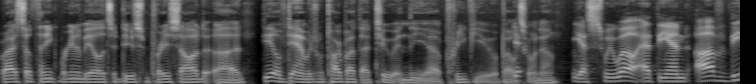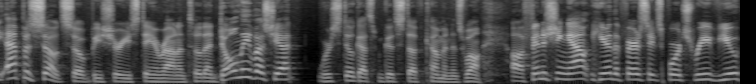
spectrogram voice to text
But I still think we're going to be able to do some pretty solid uh, deal of damage. We'll talk about that too in the uh, preview about what's going down. Yes, we will at the end of the episode. So be sure you stay around until then. Don't leave us yet. We're still got some good stuff coming as well. Uh, finishing out here in the Ferris State Sports Review,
